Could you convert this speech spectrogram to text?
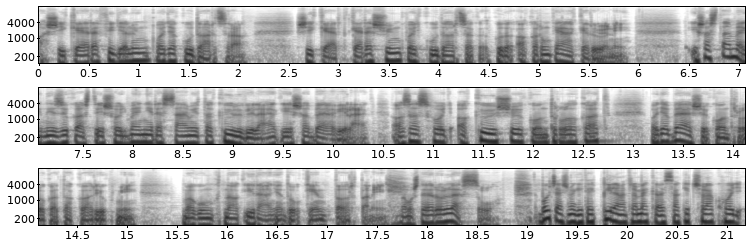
A sikerre figyelünk, vagy a kudarcra? Sikert keresünk, vagy kudarcra akarunk elkerülni? És aztán megnézzük azt is, hogy mennyire számít a külvilág és a belvilág. Azaz, hogy a külső kontrollokat, vagy a belső kontrollokat akarjuk mi magunknak irányadóként tartani. Na most erről lesz szó. Bocsáss meg itt egy pillanatra, meg kell szakítsalak, hogy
